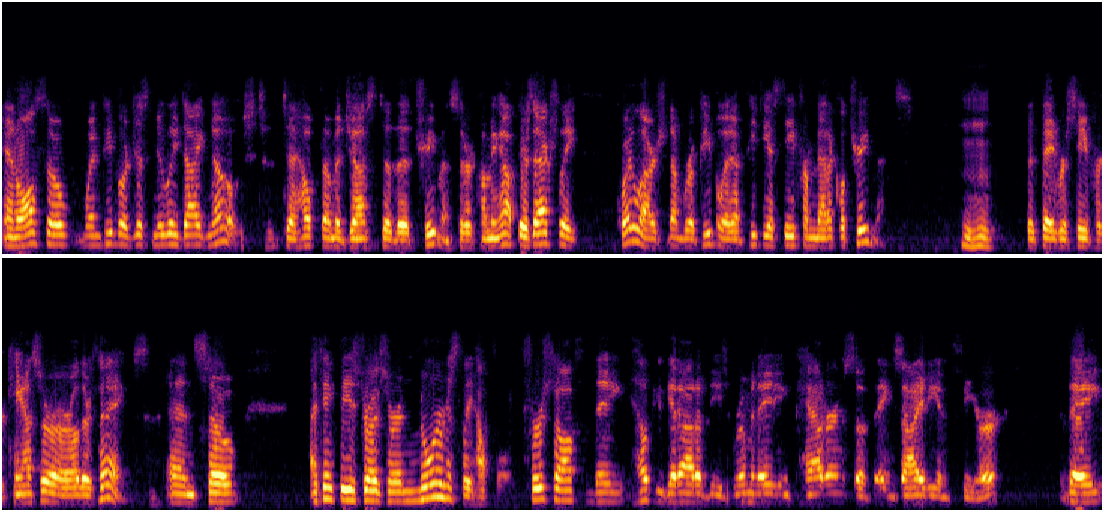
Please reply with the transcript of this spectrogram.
and also when people are just newly diagnosed to help them adjust to the treatments that are coming up. There's actually quite a large number of people that have PTSD from medical treatments. Mm-hmm that they receive for cancer or other things. And so I think these drugs are enormously helpful. First off, they help you get out of these ruminating patterns of anxiety and fear. They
